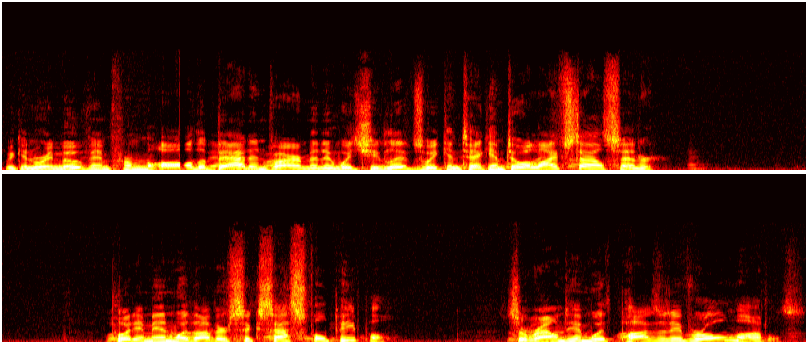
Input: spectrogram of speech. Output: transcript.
We can remove him from all the bad environment in which he lives. We can take him to a lifestyle center. Put him in with other successful people. Surround him with positive role models.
